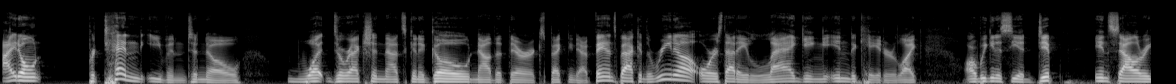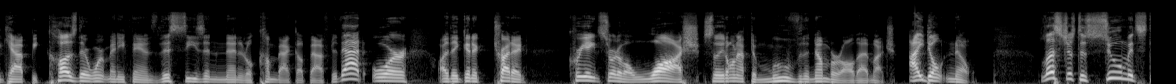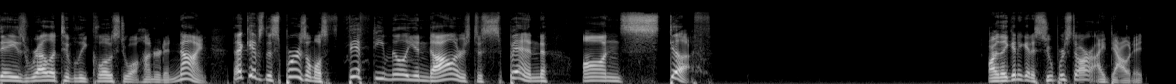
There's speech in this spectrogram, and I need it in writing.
I don't pretend even to know what direction that's going to go now that they're expecting to have fans back in the arena, or is that a lagging indicator? Like, are we going to see a dip in salary cap because there weren't many fans this season and then it'll come back up after that? Or are they going to try to create sort of a wash so they don't have to move the number all that much? I don't know. Let's just assume it stays relatively close to 109. That gives the Spurs almost $50 million to spend on stuff. Are they going to get a superstar? I doubt it.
